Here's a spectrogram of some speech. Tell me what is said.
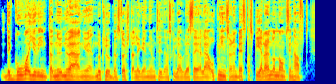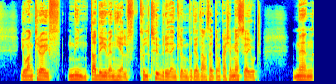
det går ju inte, nu, nu är han ju ändå klubbens största legend genom tiden skulle jag vilja säga, eller åtminstone den bästa spelaren de någonsin haft. Johan Cruyff myntade ju en hel kultur i den klubben på ett helt annat sätt än vad kanske Messi har gjort. Men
